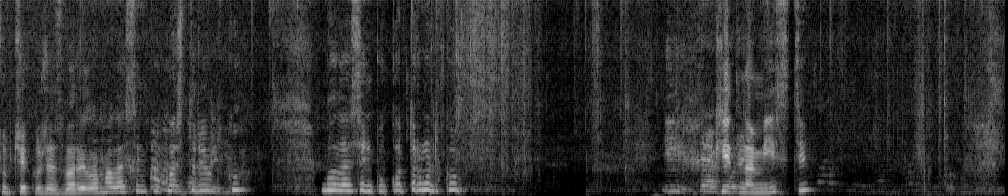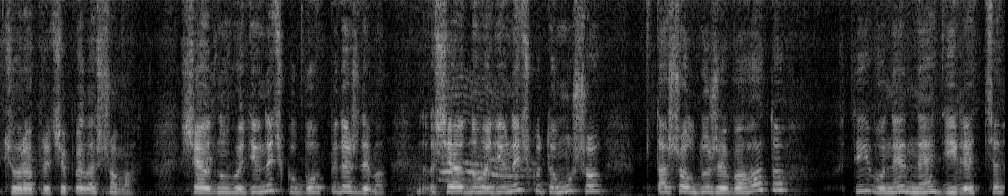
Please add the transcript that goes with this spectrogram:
Супчик уже зварила малесеньку кастрюльку. Малесеньку котрульку. Кіт на місці. Вчора причепила що ма? Ще одну годівничку, бо підожди, ма. Ще одну годівничку, тому що пташок дуже багато, і вони не діляться.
